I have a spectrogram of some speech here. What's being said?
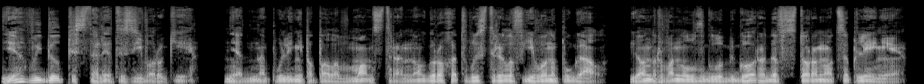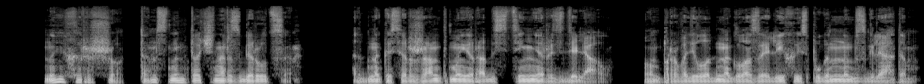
Я выбил пистолет из его руки. Ни одна пуля не попала в монстра, но грохот выстрелов его напугал, и он рванул вглубь города в сторону оцепления. Ну и хорошо, там с ним точно разберутся. Однако сержант моей радости не разделял. Он проводил одноглазое лихо испуганным взглядом,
